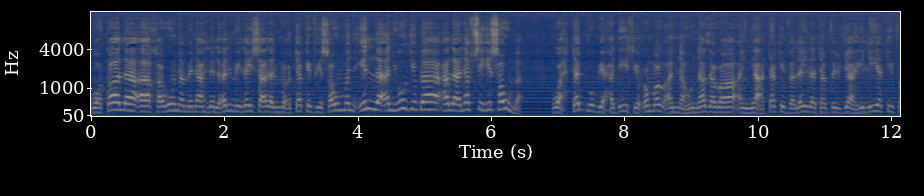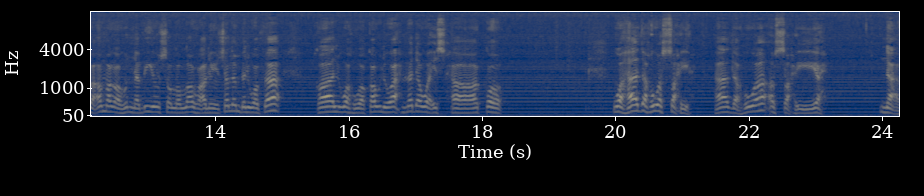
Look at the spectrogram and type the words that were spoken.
وقال آخرون من أهل العلم ليس على المعتكف صوم إلا أن يوجب على نفسه صوما واحتجوا بحديث عمر أنه نذر أن يعتكف ليلة في الجاهلية فأمره النبي صلى الله عليه وسلم بالوفاء. قال وهو قول أحمد وإسحاق. وهذا هو الصحيح. هذا هو الصحيح. نعم.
